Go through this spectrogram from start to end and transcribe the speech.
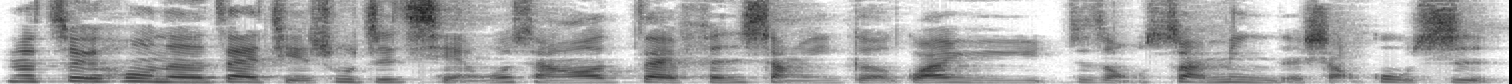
那最后呢，在结束之前，我想要再分享一个关于这种算命的小故事。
